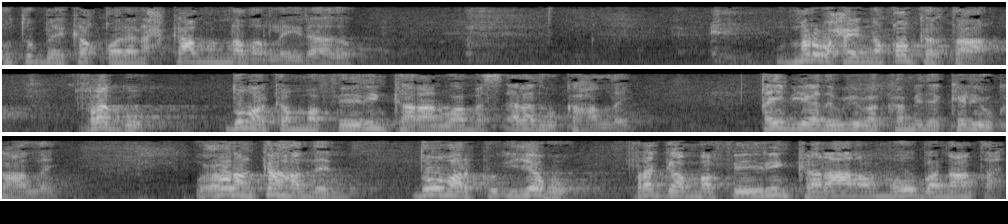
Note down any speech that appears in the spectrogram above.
kutub bay ka qoreen axkaamu nadar la yidhaahdo. Mar waxay noqon kartaa raggu dumarka ma fiirin karaan waa mas'aladuu ka hadlay. Qayb iyada weliba kamida keliyuu ka hadlay. Wuxuunan ka hadlin dumarku iyagu ragga ma fiirin karaanoo ma u bannaan tahay.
